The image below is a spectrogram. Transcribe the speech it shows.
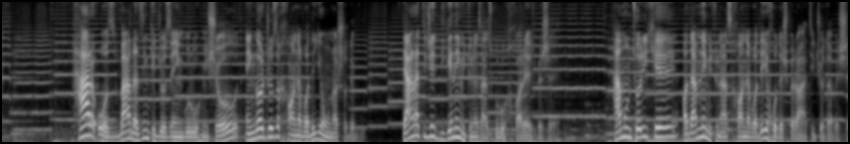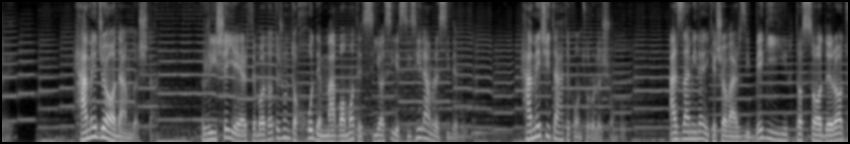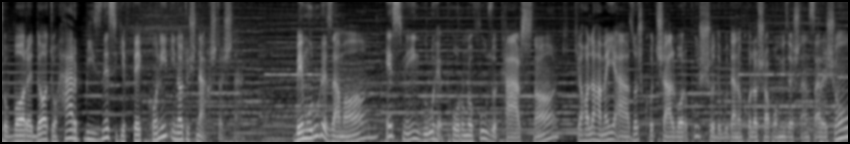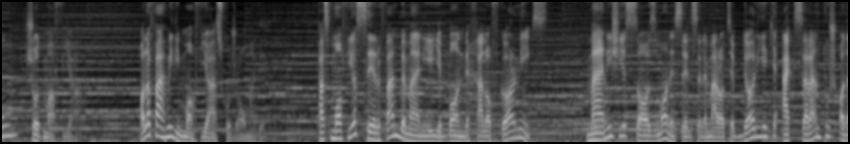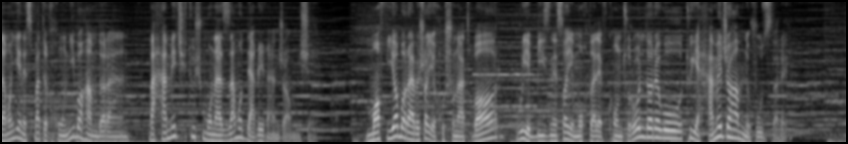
هر عضو بعد از اینکه جزء این گروه می‌شد انگار جزء خانواده اونا شده بود. در نتیجه دیگه نمی‌تونست از گروه خارج بشه. همونطوری که آدم نمی‌تونه از خانواده خودش به راحتی جدا بشه. همه جا آدم داشتن. ریشه ارتباطاتشون تا خود مقامات سیاسی سیسیل هم رسیده بود. همه چی تحت کنترلشون بود. از زمینای کشاورزی بگیر تا صادرات و واردات و هر business ی که فکر کنید اینا توش نقش داشتن. به مرور زمان اسم این گروه پرنفوذ و ترسناک که حالا همه اعضاش کت شلوار پوش شده بودن و کلا شاپو میذاشتن سرشون شد مافیا. حالا فهمیدیم مافیا از کجا اومده. پس مافیا صرفاً به معنی یه باند خلافکار نیست. معنیش یه سازمان سلسله مراتب داریه که اکثرا توش آدمای نسبت خونی با هم دارن و همه چی توش منظم و دقیق انجام میشه. مافیا با روش های خشونتبار روی business های مختلف کنترل داره و توی همه جا هم نفوذ داره.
